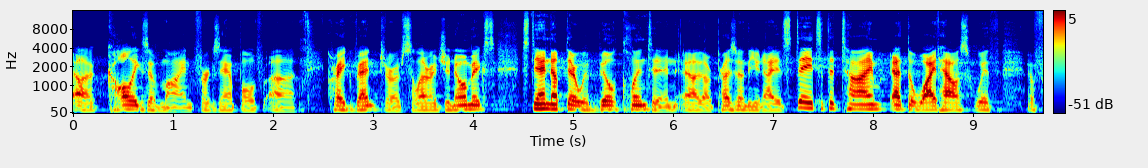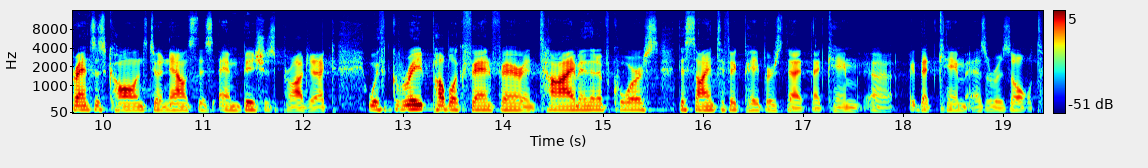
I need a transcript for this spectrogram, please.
uh, colleagues of mine, for example, uh, Craig Venter of Celera Genomics, stand up there with Bill Clinton, uh, our president of the United States at the time, at the White House with uh, Francis Collins to announce this ambitious project with great public fanfare and time, and then, of course, the scientific papers that, that, came, uh, that came as a result.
